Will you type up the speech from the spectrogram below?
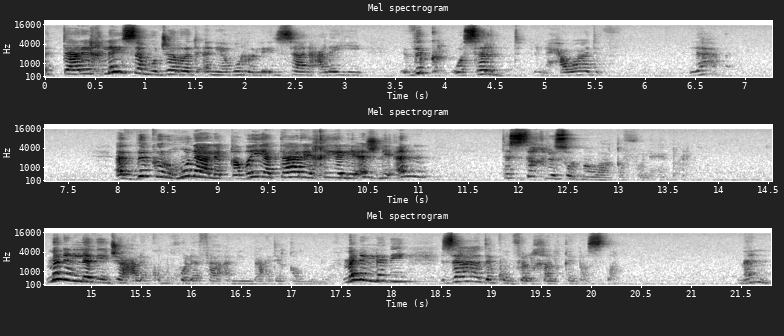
التاريخ ليس مجرد أن يمر الإنسان عليه ذكر وسرد الحوادث لا. الذكر هنا لقضية تاريخية لأجل أن تستخلصوا المواقف والعبر. من الذي جعلكم خلفاء من بعد قوم نوح؟ من الذي زادكم في الخلق بسطة؟ من؟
